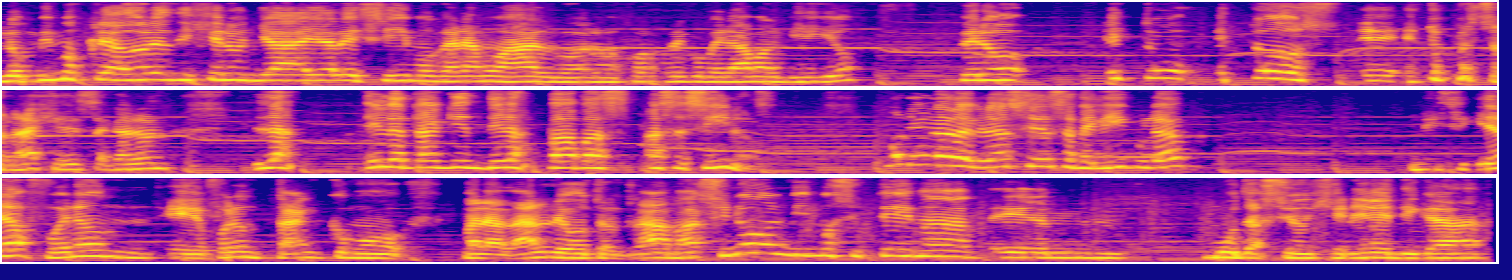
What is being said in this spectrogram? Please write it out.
los mismos creadores dijeron, ya, ya le hicimos, ganamos algo, a lo mejor recuperamos aquello, pero esto, estos, eh, estos personajes sacaron el ataque de las papas asesinas. ¿Cuál era la gracia de esa película? Ni siquiera fueron, eh, fueron tan como para darle otra trama, sino el mismo sistema, em, mutación genética,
